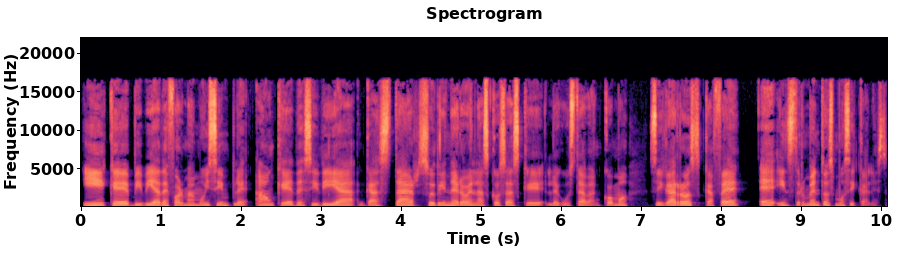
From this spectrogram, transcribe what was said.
y que vivía de forma muy simple, aunque decidía gastar su dinero en las cosas que le gustaban, como cigarros, café e instrumentos musicales.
